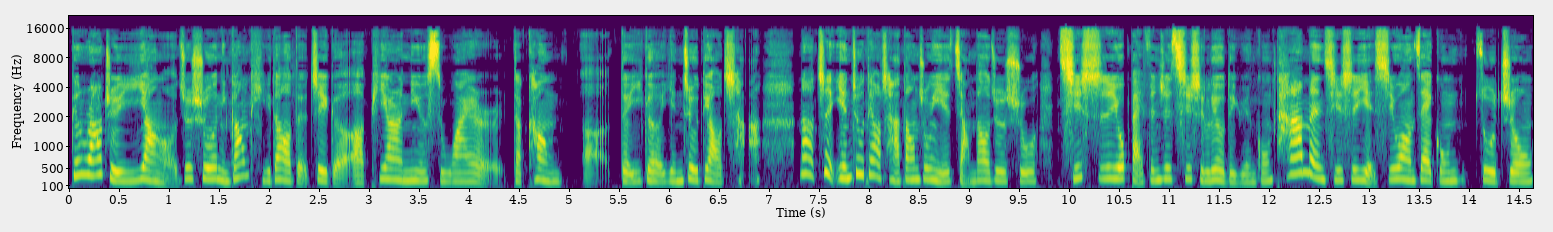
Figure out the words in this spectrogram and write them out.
跟 Roger 一样哦，就是说你刚提到的这个呃 PR Newswire.com 呃的一个研究调查，那这研究调查当中也讲到，就是说其实有百分之七十六的员工，他们其实也希望在工作中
